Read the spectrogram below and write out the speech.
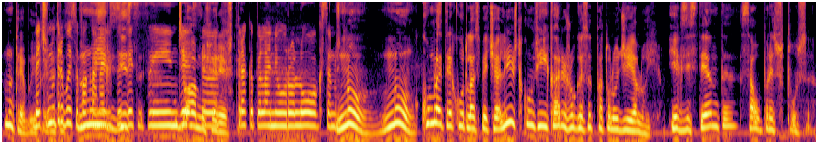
Nu, nu trebuie. Deci pregătiți. nu trebuie să facă nu analize există... de sânge, Doamne să ferește. treacă pe la neurolog, să nu știu... Nu, nu. Cum l-ai trecut la specialiști, cum fiecare și-a găsit patologia lui. Existentă sau presupusă.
